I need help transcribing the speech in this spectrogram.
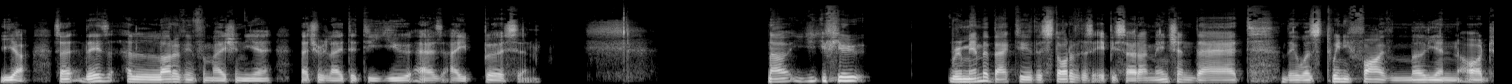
Yeah. So there's a lot of information here that's related to you as a person. Now, if you remember back to the start of this episode, I mentioned that there was 25 million odd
